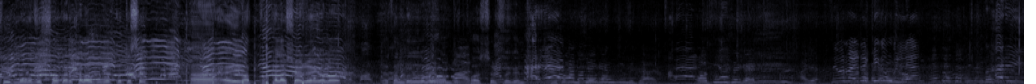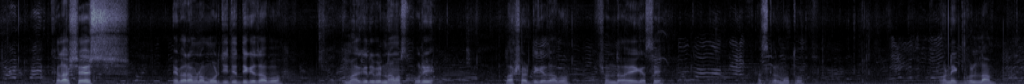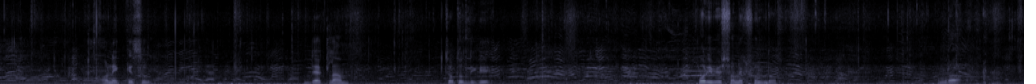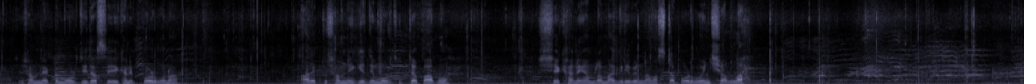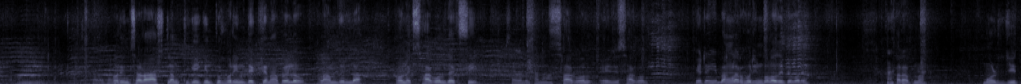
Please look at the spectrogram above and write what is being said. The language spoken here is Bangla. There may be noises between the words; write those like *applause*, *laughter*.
খুব মনোযোগ সহকারে খেলা উপভোগ করতেছে। হ্যাঁ এই মাত্র খেলা শেষ হয়ে গেল। এখন যাবে আমাদের ফার্স্ট সেকেন্ড খেলা শেষ। এবার আমরা মসজিদের দিকে যাব। মাগরিবের নামাজ পড়ে বাসার দিকে যাব। সন্ধ্যা হয়ে গেছে। আজকের মতো। অনেক ঘুরলাম, অনেক কিছু দেখলাম, চতুর্দিকে পরিবেশ অনেক সুন্দর। আমরা সামনে একটা মসজিদ আছে, এখানে পড়ব না। আর একটু সামনে গিয়ে যে মসজিদটা পাবো, সেখানে আমরা মাগরিবের নামাজটা পড়ব ইনশাল্লাহ হরিণ ছাড়া আসলাম ঠিকই কিন্তু হরিণ দেখতে না পেলেও আলহামদুলিল্লাহ অনেক ছাগল দেখছি। ছাগল এই যে ছাগল। এটাই বাংলার হরিণ বলা যেতে পারে। *laughs* খারাপ না। মসজিদ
